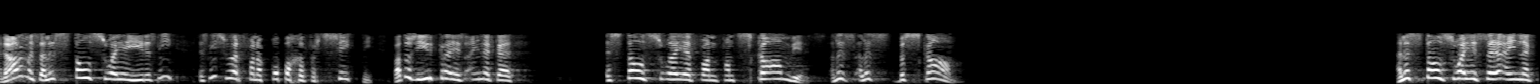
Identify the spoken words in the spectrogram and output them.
En daarom is hulle stil swye hier is nie is nie soort van 'n koppige verset nie. Wat ons hier kry is eintlik 'n 'n stil swye van van skaam wees. Hulle is hulle is beskaam. Hulle stil swye sê eintlik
